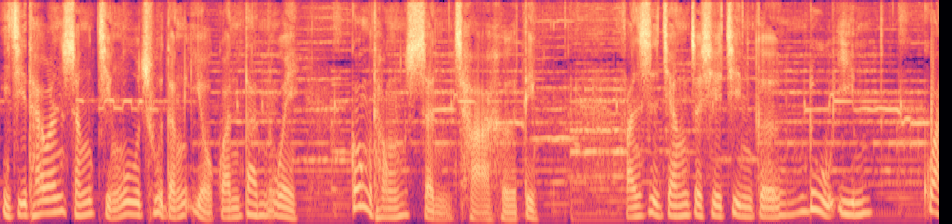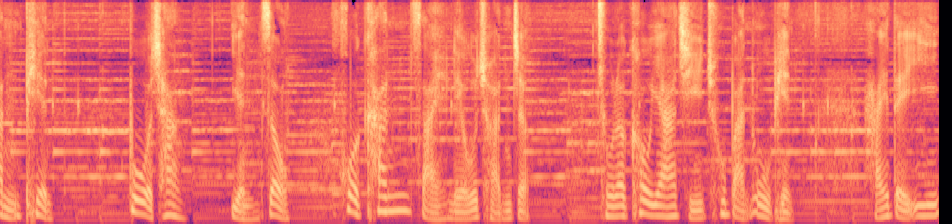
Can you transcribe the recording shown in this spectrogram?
以及台湾省警务处等有关单位共同审查核定。凡是将这些禁歌录音、灌片、播唱、演奏或刊载流传者，除了扣押其出版物品，还得依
